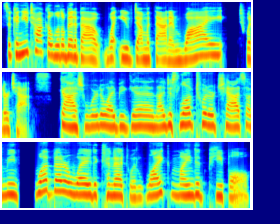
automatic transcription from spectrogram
So, can you talk a little bit about what you've done with that and why Twitter chats? Gosh, where do I begin? I just love Twitter chats. I mean, what better way to connect with like minded people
